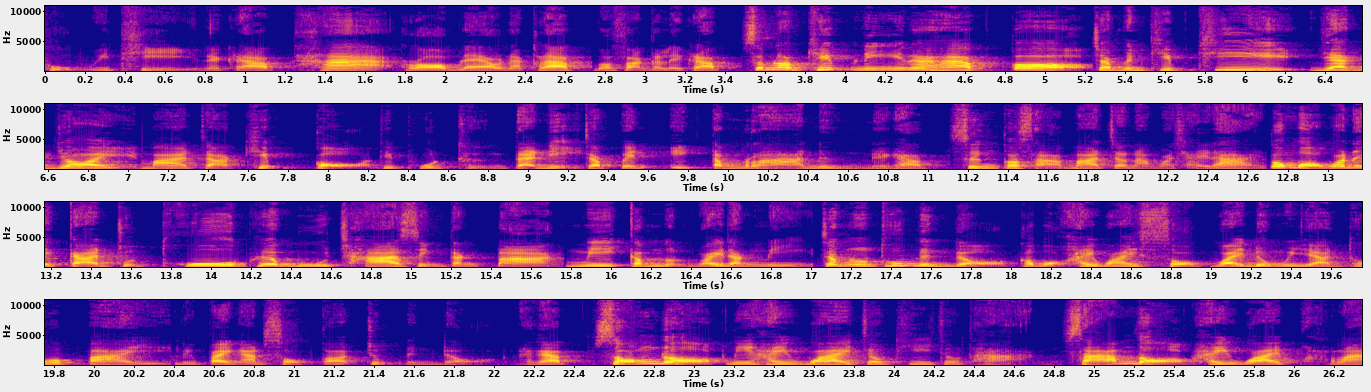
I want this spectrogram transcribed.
ถูกวิธีนะครับ ถ้าพร้อมแล้วนะครับ มาฟังกันเลยครับสำหรับคลิปนี้นะครับก็จะเป็นคลิปที่แยกย่อยมาจากคลิปก่อนที่พูดถึง แต่นี่จะเป็นอีกตำราหนึ่งนะครับ ซึ่งก็สามารถจะนำมาใช้ได้ ต้องบอกว่าในการจุดธูปเพื่อบูชาสิ่งต่างๆ มีกำหนดไว้ดังนี้จำนวนธูปหนึ่งดอกเขาบอกให้ไหว้ศพไหว้ดวงวิญญาณทั่วไป หรือไปงานศพก็จุดหนึ่งดอกนะครับสองดอกนี่ให้ไหว้เจ้าที่เจ้าทาง สามดอกให้ไหว้พระ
